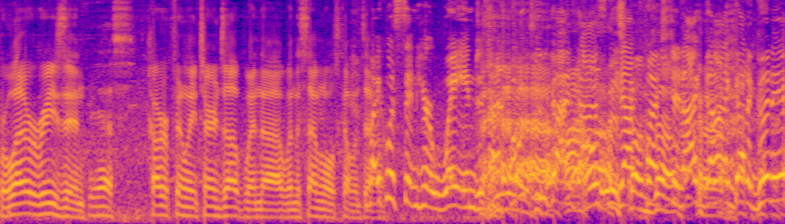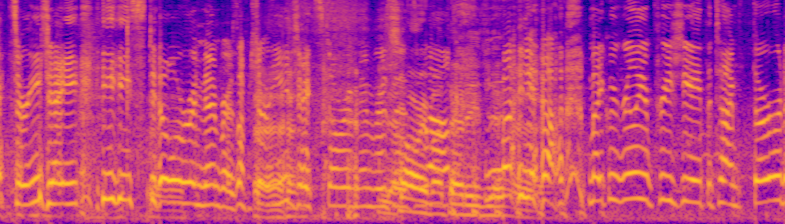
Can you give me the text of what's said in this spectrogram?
for whatever reason. Yes. Carter Finley turns up when uh, when the Seminoles come in town. Mike was sitting here waiting, just I hope you guys I asked me that question. I got, I got a good answer, EJ. He still remembers. I'm sure Uh, EJ still remembers as Sorry well. about that, EJ. But yeah, Mike, we really appreciate the time. Third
